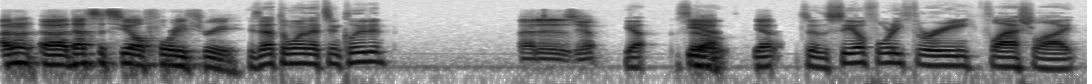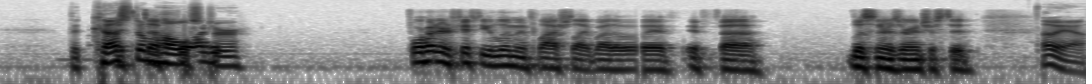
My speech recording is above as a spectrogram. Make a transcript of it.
I don't. Uh, that's the CL43. Is that the one that's included? that is, yep. Yep. So yeah. Yep. so the CL43 flashlight, the custom the 400 holster. 450 lumen flashlight, by the way, if, if uh, listeners are interested. Oh yeah,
